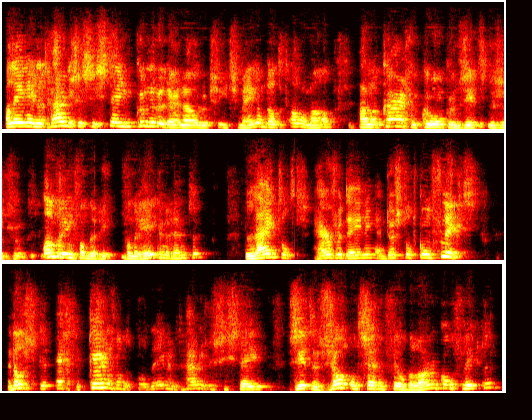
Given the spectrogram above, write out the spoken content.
Alleen in het huidige systeem kunnen we daar nauwelijks iets mee, omdat het allemaal aan elkaar geklonken zit. Dus een verandering van de, van de rekenrente leidt tot herverdeling en dus tot conflict. En dat is de echte kern van het probleem. In het huidige systeem zitten zo ontzettend veel belangenconflicten,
